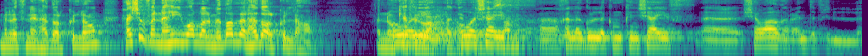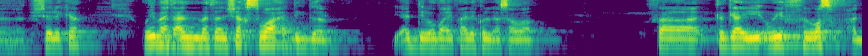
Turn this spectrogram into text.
من الاثنين هذول كلهم. حيشوف إن هي والله المظلة لهذول كلهم. إنه كيف الواحد هو شايف خليني أقول لك ممكن شايف شواغر عنده في في الشركة ويبحث عن مثلا شخص واحد يقدر يؤدي الوظائف هذه كلها سوا. فتلقاه يضيف في الوصف حق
